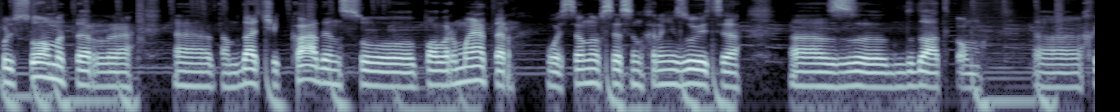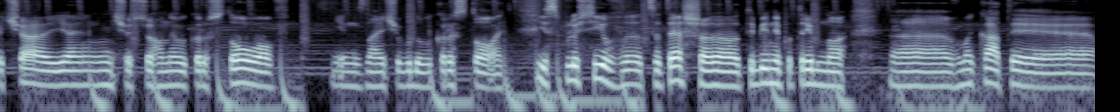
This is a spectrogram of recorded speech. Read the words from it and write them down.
пульсометр, е, е, там, датчик каденсу, паверметр. Ось це воно все синхронізується е, з додатком. Хоча я нічого з цього не використовував і не знаю, чи буду використовувати. Із плюсів це те, що тобі не потрібно вмикати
